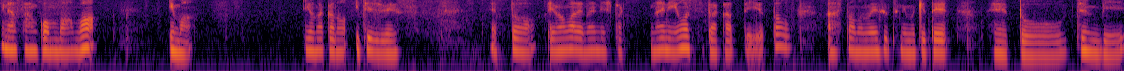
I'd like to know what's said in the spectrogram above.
皆さんこんばんは。今夜中の1時です。えっと今まで何した何をしてたかっていうと明日の面接に向けてえっと準備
